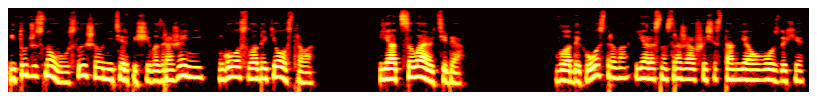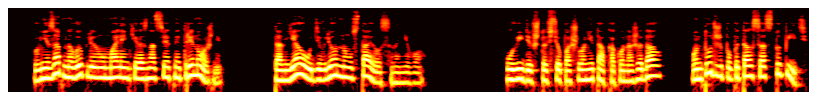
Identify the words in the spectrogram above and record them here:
и тут же снова услышал, нетерпящий возражений, голос владыки острова. «Я отсылаю тебя». Владыка острова, яростно сражавшийся с Таньяо в воздухе, внезапно выплюнул маленький разноцветный треножник. Таньяо удивленно уставился на него. Увидев, что все пошло не так, как он ожидал, он тут же попытался отступить,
